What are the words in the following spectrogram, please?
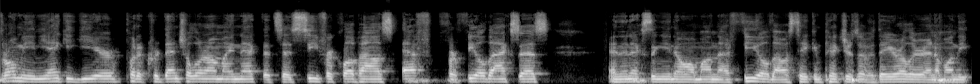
throw me in Yankee gear, put a credential around my neck that says C for clubhouse, F for field access and the next thing you know, I'm on that field. I was taking pictures of a day earlier, and I'm on the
